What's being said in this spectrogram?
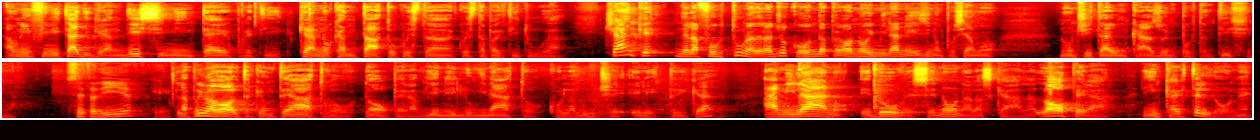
a un'infinità di grandissimi interpreti che hanno cantato questa, questa partitura. C'è anche nella fortuna della Gioconda, però noi milanesi non possiamo non citare un caso importantissimo. Setadia? La prima volta che un teatro d'opera viene illuminato con la luce elettrica, a Milano e dove se non alla Scala, l'opera in cartellone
